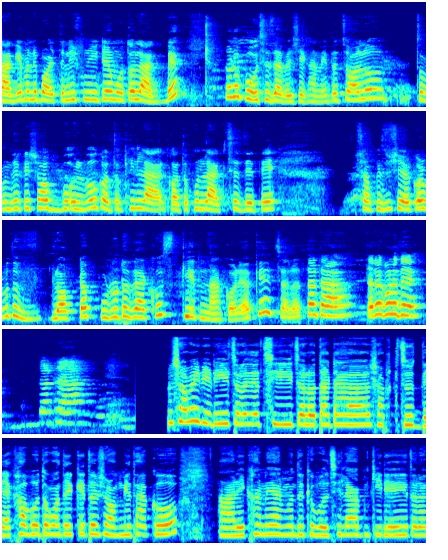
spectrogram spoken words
লাগে মানে পঁয়তাল্লিশ মিনিটের মতো লাগবে। তো ওরা পৌঁছে যাবে সেখানে। তো চলো, তোমাদেরকে সব বলব কতক্ষণ কতক্ষণ লাগছে যেতে। সব কিছু শেয়ার করব। তো ব্লগটা পুরোটা দেখো স্কিপ না করে ওকে চলো, টাটা। টাটা করে দে। সবাই রেডি চলে যাচ্ছি। চলো, টাটা। সব কিছু দেখাবো তোমাদেরকে, তো সঙ্গে থাকো। আর এখানে আমি ওদেরকে বলছিলাম, কি রে, তোরা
